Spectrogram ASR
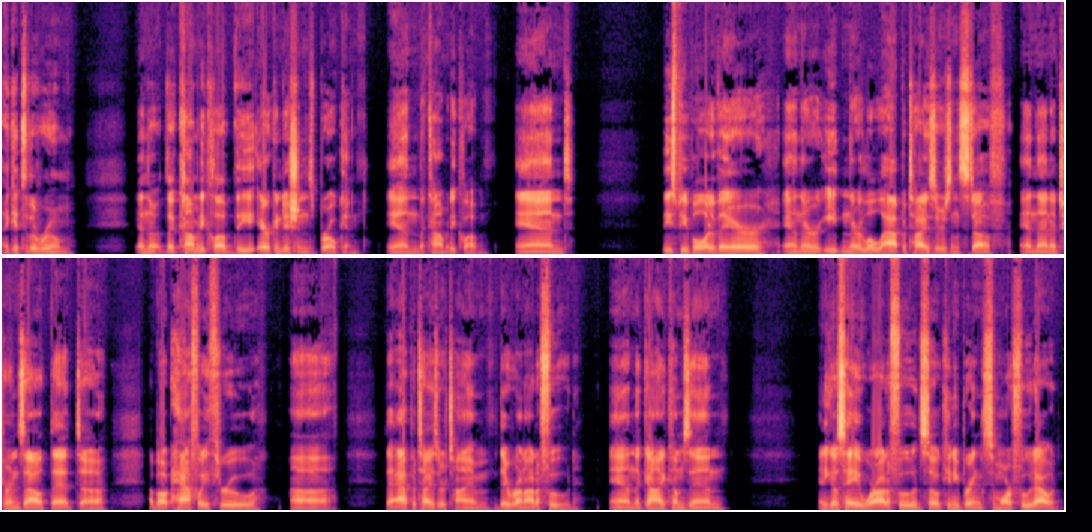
I get to the room and the, the comedy club, the air conditioning's broken in the comedy club and these people are there and they're eating their little appetizers and stuff. And then it turns out that uh, about halfway through uh, the appetizer time, they run out of food. And the guy comes in and he goes, Hey, we're out of food. So can you bring some more food out?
